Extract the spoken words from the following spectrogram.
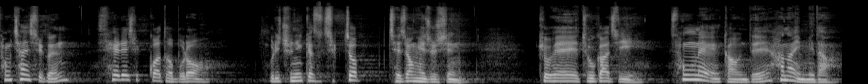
성찬식은 세례식과 더불어 우리 주님께서 직접 제정해 주신 교회의 두 가지 성례 가운데 하나입니다.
